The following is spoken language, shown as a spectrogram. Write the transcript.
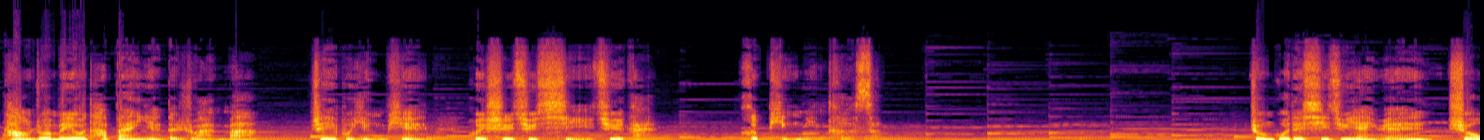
倘若没有她扮演的阮妈，这部影片会失去喜剧感和平民特色。中国的戏剧演员受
